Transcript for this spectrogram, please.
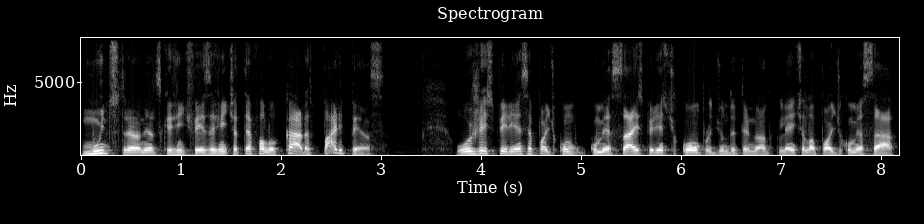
muitos treinamentos que a gente fez, a gente até falou, cara, para e pensa. Hoje a experiência pode com- começar, a experiência de compra de um determinado cliente, ela pode começar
